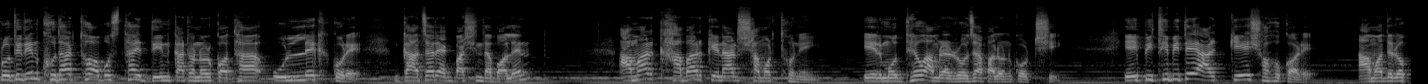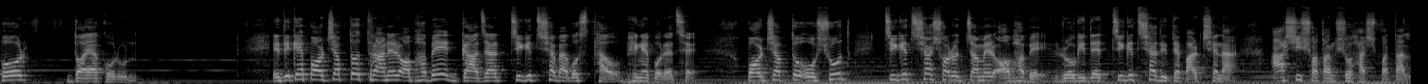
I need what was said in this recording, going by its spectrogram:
প্রতিদিন ক্ষুধার্ত অবস্থায় দিন কাটানোর কথা উল্লেখ করে গাজার এক বাসিন্দা বলেন, আমার খাবার কেনার সামর্থ্য নেই, এর মধ্যেও আমরা রোজা পালন করছি। এই পৃথিবীতে আর কে সহ করে? আমাদের ওপর দয়া করুন। এদিকে পর্যাপ্ত ত্রাণের অভাবে গাজার চিকিৎসা ব্যবস্থাও ভেঙে পড়েছে। পর্যাপ্ত ওষুধ, চিকিৎসা সরঞ্জামের অভাবে রোগীদের চিকিৎসা দিতে পারছে না আশি শতাংশ হাসপাতাল।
